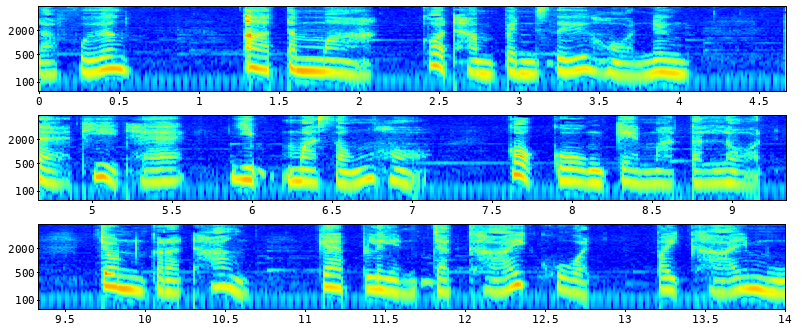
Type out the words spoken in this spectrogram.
ละเฟือง อาตมาก็ทำเป็นซื้อห่อหนึ่ง แต่ที่แท้หยิบมาสองห่อ ก็โกงแกมาตลอด จนกระทั่ง แกเปลี่ยนจากขายขวดไปขายหมู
